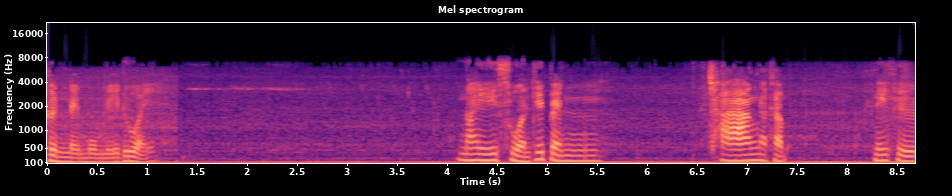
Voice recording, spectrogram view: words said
ขึ้นในมุมนี้ด้วย ในส่วนที่เป็นช้างนะครับ นี่คือ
